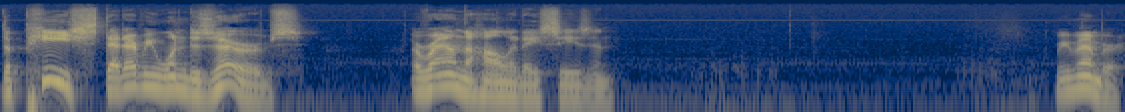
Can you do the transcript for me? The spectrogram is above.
the peace that everyone deserves around the holiday season. Remember,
